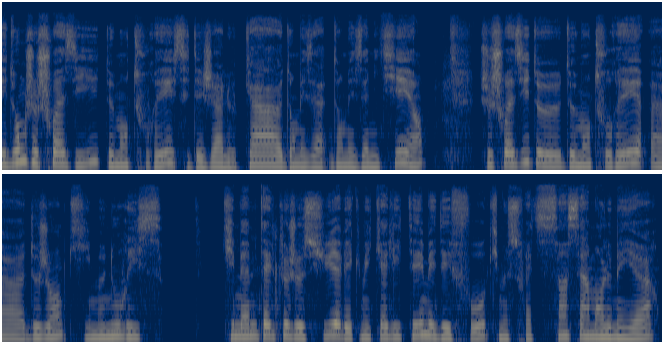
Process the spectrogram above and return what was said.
Et donc, je choisis de m'entourer, c'est déjà le cas dans mes, dans mes amitiés, hein, je choisis de, m'entourer euh, de gens qui me nourrissent, qui m'aiment tel que je suis, avec mes qualités, mes défauts, qui me souhaitent sincèrement le meilleur,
